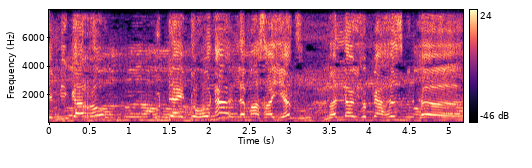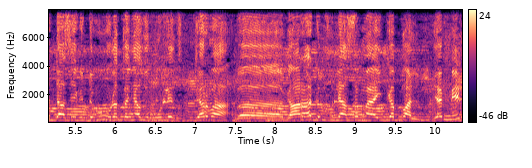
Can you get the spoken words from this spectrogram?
የሚጋራው ጉዳይ እንደሆነ ለማሳየት መላው ኢትዮጵያ ህዝብ ከህዳሴ ግድቡ ሁለተኛ ዙር ሙሌት ጀርባ በጋራ ድምፁን ሊያሰማ ይገባል የሚል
